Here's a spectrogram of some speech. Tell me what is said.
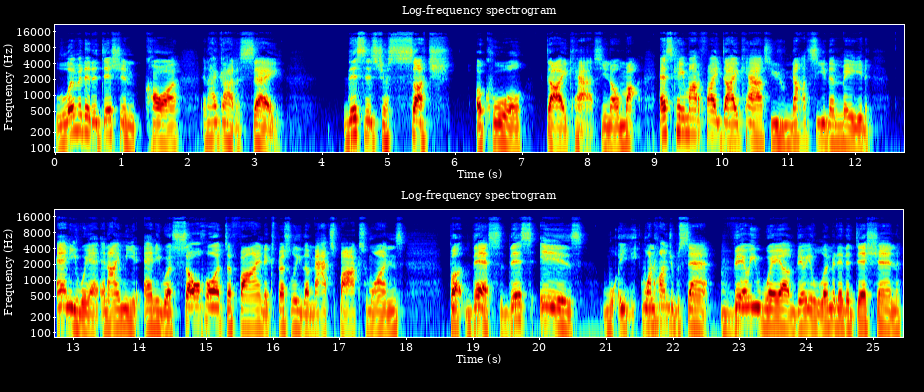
limited edition car, and I gotta say, this is just such a cool diecast. You know, my, SK Modified diecast, you do not see them made anywhere, and I mean anywhere. So hard to find, especially the Matchbox ones. But this, this is 100% very rare, very limited edition.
